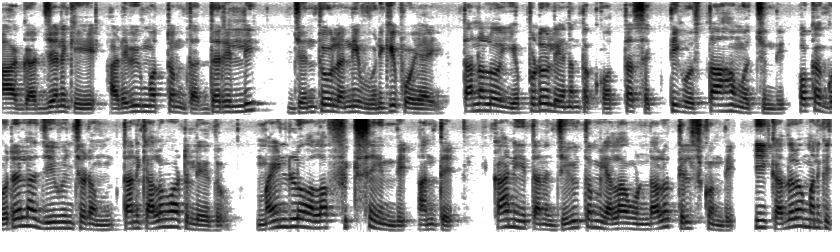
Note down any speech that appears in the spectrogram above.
ఆ గర్జనకి అడవి మొత్తం దద్దరిల్లి జంతువులన్నీ వణికిపోయాయి. తనలో ఎప్పుడూ లేనంత కొత్త శక్తి ఉత్సాహం వచ్చింది. ఒక గొర్రెలా జీవించడం తనకి అలవాటు లేదు. మైండ్లో అలా ఫిక్స్ అయింది అంతే. కానీ తన జీవితం ఎలా ఉండాలో తెలుసుకుంది. ఈ కథలో మనకి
